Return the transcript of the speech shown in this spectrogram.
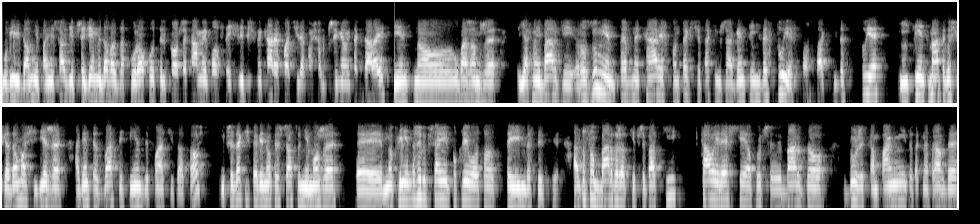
mówili do mnie, panie Szalwie, przejdziemy do was za pół roku, tylko czekamy, bo w tej chwili byśmy karę płacili jakąś olbrzymią i tak dalej. Więc no uważam, że jak najbardziej rozumiem pewne kary w kontekście takim, że agencja inwestuje w coś, tak? Inwestuje i klient ma tego świadomość i wie, że agencja z własnych pieniędzy płaci za coś i przez jakiś pewien okres czasu nie może, e, no klient, no żeby przynajmniej pokryło to tej inwestycje. Ale to są bardzo rzadkie przypadki. W całej reszcie, oprócz e, bardzo dużych kampanii, to tak naprawdę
